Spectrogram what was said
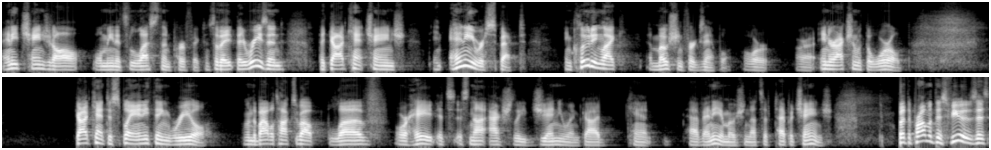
Any change at all will mean it's less than perfect. And so they, they reasoned that God can't change in any respect, including like emotion, for example, or, or uh, interaction with the world. God can't display anything real. When the Bible talks about love or hate, it's, it's not actually genuine. God can't have any emotion. That's a type of change. But the problem with this view is it's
